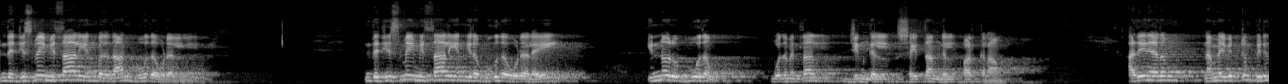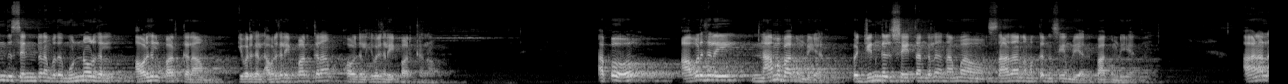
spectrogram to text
இந்த ஜிஸ்மே மிசாலி என்பதுதான் பூத உடல். இந்த ஜிஸ்மை மிசாலி என்கிற பூத உடலை இன்னொரு பூதம் பூதம் என்றால் ஜின்கள் சைத்தான்கள் பார்க்கலாம். அதே நேரம் நம்மை விட்டும் பிரிந்து சென்ற நமது முன்னோர்கள் அவர்கள் பார்க்கலாம். இவர்கள் அவர்களை பார்க்கலாம் அவர்கள் இவர்களை பார்க்கலாம். அப்போ அவர்களை நாம் பார்க்க முடியாது. இப்போ ஜின்கள் சைத்தான்களை நம்ம சாதாரண மக்கள் செய்ய முடியாது? பார்க்க முடியாது. ஆனால்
